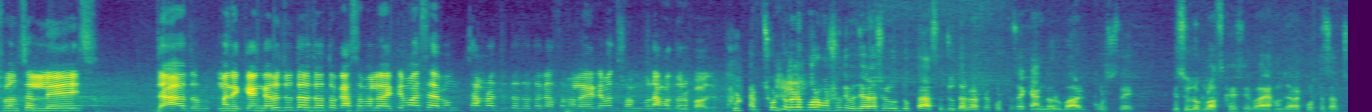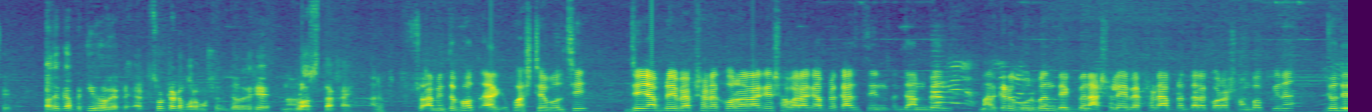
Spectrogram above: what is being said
স্পন্সর লেস যা মানে ক্যাঙ্গারু জুতার যত কাঁচামালের আইটেম আছে এবং চামড়ার জুতার যত কাঁচামালের আইটেম আছে সম্পূর্ণ আমার দোকানে পাওয়া যাবে আর ছোট্টখাটো পরামর্শ দিবেন যারা আসলে উদ্যোক্তা আছে জুতার ব্যবসা করতে চায় ক্যাঙ্গারু বা করছে কিছু লোক লস খাইছে বা এখন যারা করতে চাচ্ছে তাদেরকে আপনি কীভাবে একটা একটা ছোট্ট একটা পরামর্শ দিন যাদেরকে। লস না খায় আর আমি তো ফার্স্টে বলছি যে আপনি এই ব্যবসাটা করার আগে, সবার আগে আপনার কাজ জানবেন, মার্কেটে ঘুরবেন, দেখবেন আসলে এই ব্যবসাটা আপনার দ্বারা করা সম্ভব কিনা। যদি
